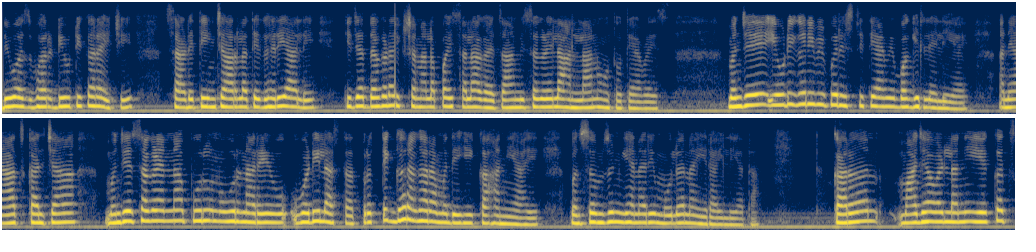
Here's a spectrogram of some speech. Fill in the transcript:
दिवसभर ड्युटी करायची. साडेतीन चारला ते घरी आले की ज्या दगडा शिक्षणाला पैसा लागायचा आम्ही सगळे लहान लहान होतो त्यावेळेस. म्हणजे एवढी गरिबी परिस्थिती आम्ही बघितलेली आहे. आणि आजकालच्या म्हणजे सगळ्यांना पुरून उरणारे वडील असतात. प्रत्येक घराघरामध्ये ही कहाणी आहे. पण समजून घेणारी मुलं नाही राहिली आता. कारण माझ्या वडिलांनी एकच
